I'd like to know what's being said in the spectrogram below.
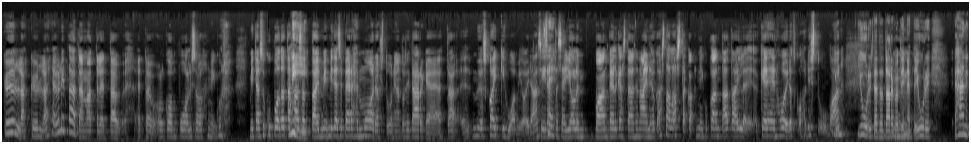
Kyllä, kyllä. Ja ylipäätään mä ajattelen, että, että olkoon puoliso niin kuin, mitä sukupuolta tahansa niin. tai mi- miten se perhe muodostuu, niin on tosi tärkeää, että myös kaikki huomioidaan siinä, se. että se ei ole vaan pelkästään se nainen, joka sitä lasta niin kuin kantaa tai kehen hoidot kohdistuu, vaan... Ju- juuri tätä tarkoitin, mm. että juuri hän,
